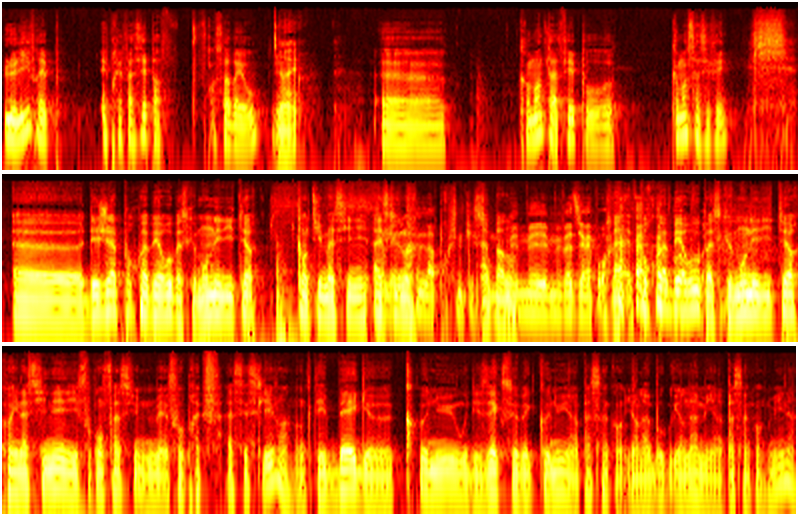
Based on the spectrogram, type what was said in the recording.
Le livre est, est préfacé par François Bayrou. Ouais. Euh, comment t'as fait pour. Comment ça s'est fait? Euh, déjà, pourquoi Bérou? Parce que mon éditeur, quand il m'a signé. Ah, excuse-moi. la prochaine question. Ah, pardon. Mais, mais, mais vas-y, réponds. Bah, pourquoi Bérou? Parce que mon éditeur, quand il a signé, il faut qu'on fasse une, il faut préfacer ce livre. Donc des bègues euh, connus ou des ex-bègues connus, il y en a pas 50, il y en a beaucoup, il y en a, mais il y en a pas 50 000.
